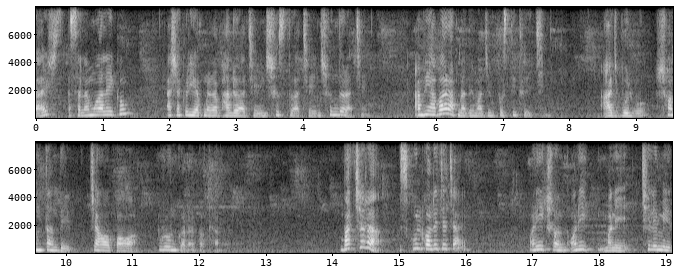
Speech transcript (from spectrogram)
গাইস আসসালামু আলাইকুম আশা করি আপনারা ভালো আছেন, সুস্থ আছেন, সুন্দর আছেন। আমি আবার আপনাদের মাঝে উপস্থিত হয়েছি। আজ বলব, সন্তানদের চাওয়া পাওয়া পূরণ করার কথা। বাচ্চারা স্কুল, কলেজে যায়। অনেক অনেক মানে ছেলে মেয়ের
